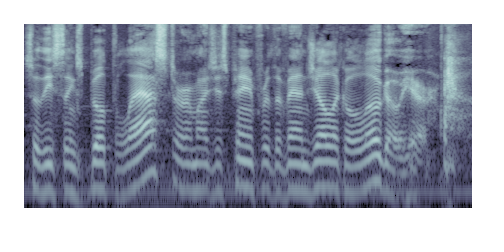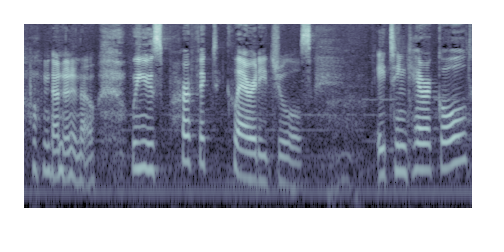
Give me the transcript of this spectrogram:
So these things built to last, or am I just paying for the Vangelico logo here? no, no, no, no. We use perfect clarity jewels. 18 karat gold,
